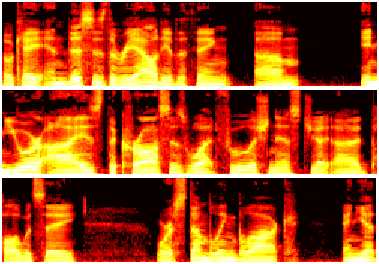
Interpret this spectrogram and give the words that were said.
Okay, and this is the reality of the thing. Um, in your eyes, the cross is what? Foolishness, uh, Paul would say, or a stumbling block. And yet,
